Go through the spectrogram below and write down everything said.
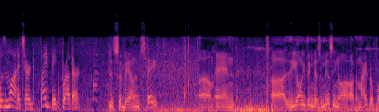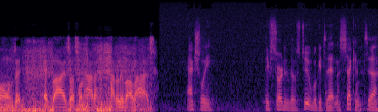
was monitored by Big Brother. The surveillance state. Um, and uh, the only thing that's missing are, are, the microphones that advise us on how to, how to live our lives. Actually, they've started those too. We'll get to that in a second. Uh,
